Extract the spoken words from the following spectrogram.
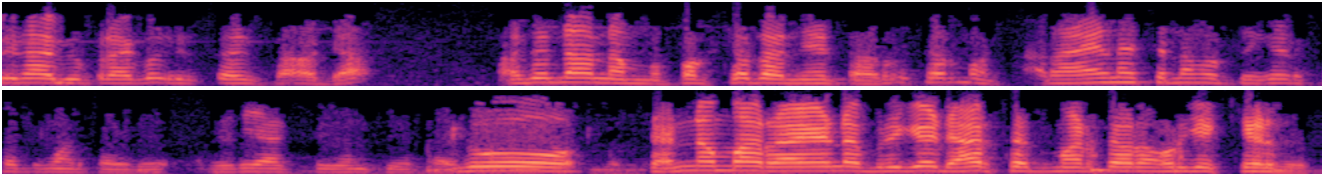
ಭಿನ್ನಾಭಿಪ್ರಾಯಗಳು ಇರ್ತದೆ ಸಹಜ. ಅದನ್ನ ನಮ್ಮ ಪಕ್ಷದ ನೇತಾರು ಸರ್ ರಾಯಣ್ಣ ಚೆನ್ನಮ್ಮ ಬ್ರಿಗೇಡ್ ಸದ್ದು ಮಾಡ್ತಾ ಇದೆ. ರೆಡಿ ಆಗ್ತೀವಿ ಅಂತ ಇದು ಚೆನ್ನಮ್ಮ ರಾಯಣ್ಣ ಬ್ರಿಗೇಡ್ ಯಾರು ಸದ್ದು ಮಾಡ್ತಾರೋ ಅವ್ರಿಗೆ ಕೇಳಬೇಕು.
